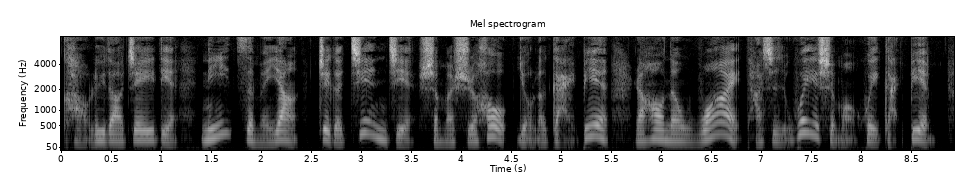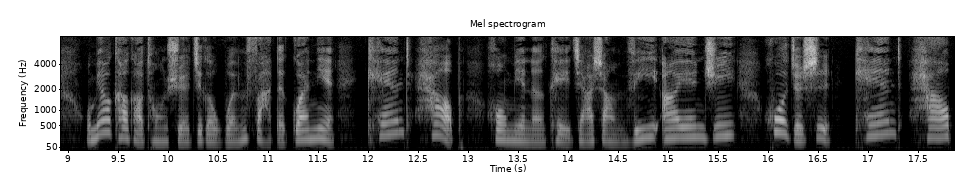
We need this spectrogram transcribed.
考虑到这一点，你怎么样？这个见解什么时候有了改变？然后呢？Why 它是为什么会改变？我们要考考同学这个文法的观念。Can't help 后面呢可以加上 v i n g，或者是 can't help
